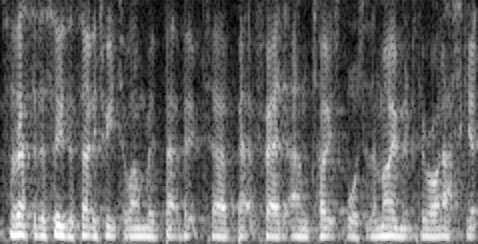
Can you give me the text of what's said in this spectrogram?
Silvestre de Sousa, 33 to 1 with Bet Victor, Betfred, and Totesport at the moment for the Royal Ascot.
